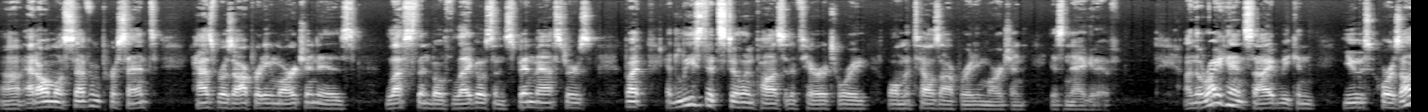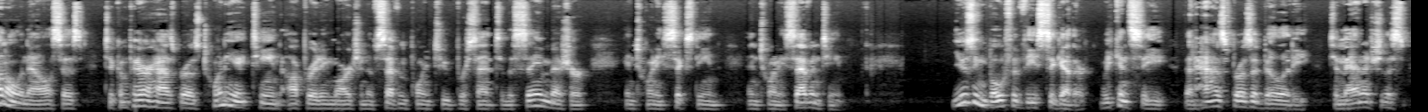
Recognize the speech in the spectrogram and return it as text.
Uh, at almost 7%, Hasbro's operating margin is less than both Legos and Spin Masters, but at least it's still in positive territory, while Mattel's operating margin is negative. On the right-hand side, we can use horizontal analysis to compare Hasbro's 2018 operating margin of 7.2% to the same measure in 2016 and 2017. Using both of these together, we can see that Hasbro's ability to manage this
